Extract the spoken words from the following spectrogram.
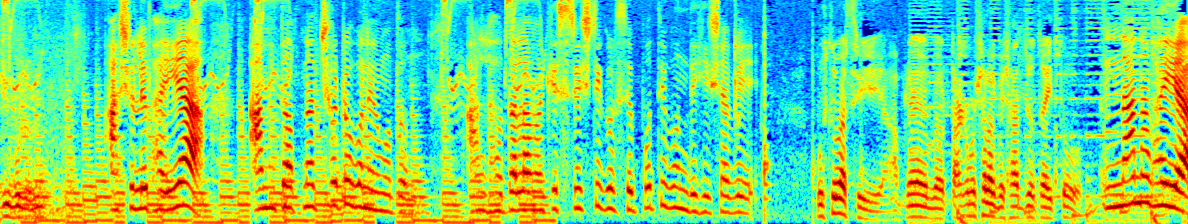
জি বলুন। আসলে ভাইয়া আমি তো আপনার ছোট বোনের মতন। আল্লাহ তালা আমাকে সৃষ্টি করছে প্রতিবন্ধী হিসাবে। বুঝতে পারছি আপনার টাকা পয়সা লাগবে সাহায্য চাই তো। না না ভাইয়া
